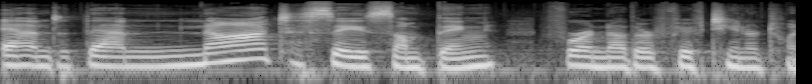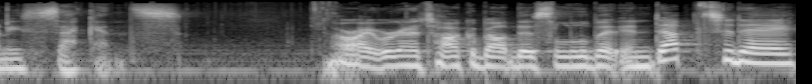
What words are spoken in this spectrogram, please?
and then not say something for another 15 or 20 seconds? All right, we're going to talk about this a little bit in depth today.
